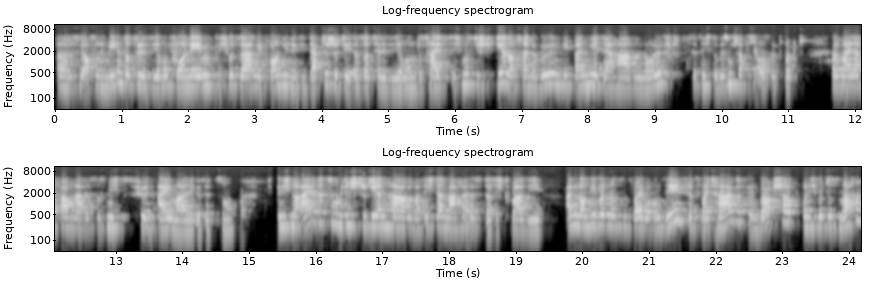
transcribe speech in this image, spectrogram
dass wir auch so eine Mediensozialisierung vornehmen. Ich würde sagen, wir brauchen hier eine didaktische äh, Sozialisierung. Das heißt, ich muss die Studierenden auch daran gewöhnen, wie bei mir der Hase läuft. Das ist jetzt nicht so wissenschaftlich ausgedrückt, aber meiner Erfahrung nach ist das nichts für eine einmalige Sitzung. Wenn ich nur eine Sitzung mit den Studierenden habe, was ich dann mache, ist, dass ich quasi, angenommen, wir würden uns in zwei Wochen sehen, für zwei Tage, für einen Workshop, und ich würde das machen,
